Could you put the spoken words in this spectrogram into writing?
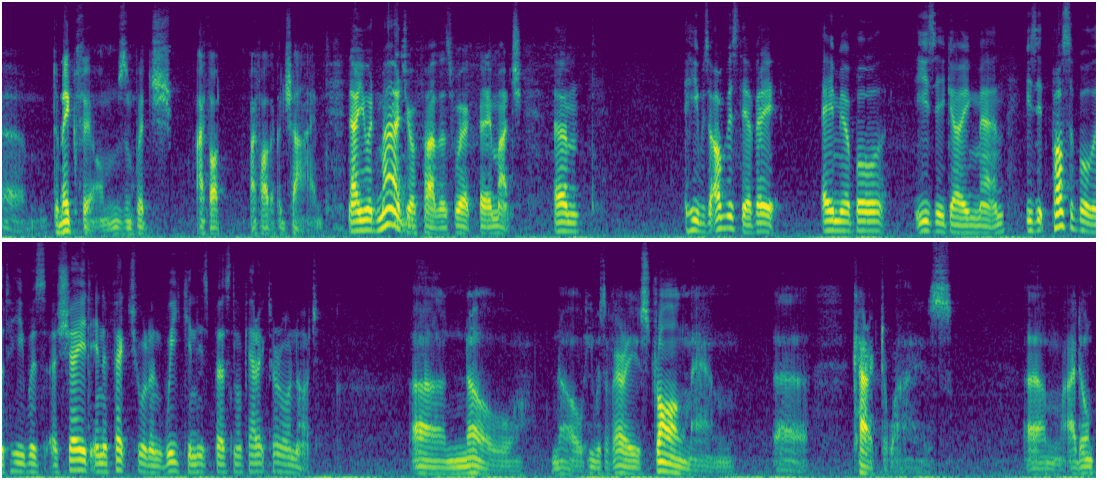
um, to make films in which I thought my father could shine. Now, you admired your father's work very much. Um, he was obviously a very amiable, easygoing man. Is it possible that he was a shade ineffectual and weak in his personal character, or not? Uh, no, no. He was a very strong man, uh, character-wise. Um, I don't,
